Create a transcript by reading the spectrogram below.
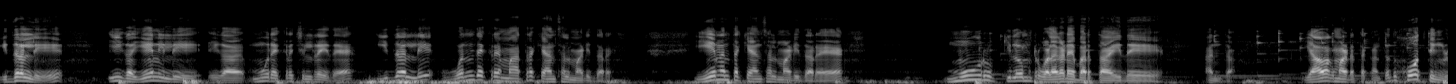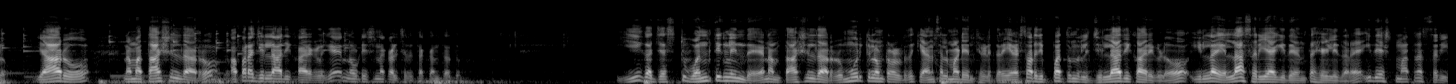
ಇದರಲ್ಲಿ ಈಗ ಏನಿಲ್ಲಿ ಈಗ ಮೂರು ಎಕರೆ ಚಿಲ್ಲರೆ ಇದೆ. ಇದರಲ್ಲಿ ಒಂದು ಎಕರೆ ಮಾತ್ರ ಕ್ಯಾನ್ಸಲ್ ಮಾಡಿದ್ದಾರೆ. ಏನಂತ ಕ್ಯಾನ್ಸಲ್ ಮಾಡಿದ್ದಾರೆ? ಮೂರು ಕಿಲೋಮೀಟ್ರ್ ಒಳಗಡೆ ಬರ್ತಾ ಇದೆ ಅಂತ. ಯಾವಾಗ ಮಾಡಿರ್ತಕ್ಕಂಥದ್ದು? ಹೋದ ತಿಂಗಳು. ಯಾರು? ನಮ್ಮ ತಹಶೀಲ್ದಾರರು ಅಪರ ಜಿಲ್ಲಾಧಿಕಾರಿಗಳಿಗೆ ನೋಟಿಸನ್ನ ಕಳಿಸಿರ್ತಕ್ಕಂಥದ್ದು. ಈಗ ಜಸ್ಟ್ ಒಂದು ತಿಂಗಳಿಂದ ನಮ್ಮ ತಹಶೀಲ್ದಾರರು ಮೂರು ಕಿಲೋಮೀಟರ್ ಒಳಗೆ ಕ್ಯಾನ್ಸಲ್ ಮಾಡಿ ಅಂತ ಹೇಳಿದ್ದಾರೆ. ಎರಡು ಸಾವಿರದ ಇಪ್ಪತ್ತೊಂದರಲ್ಲಿ ಜಿಲ್ಲಾಧಿಕಾರಿಗಳು, ಇಲ್ಲ, ಎಲ್ಲ ಸರಿಯಾಗಿದೆ ಅಂತ ಹೇಳಿದ್ದಾರೆ. ಇದೆಷ್ಟು ಮಾತ್ರ ಸರಿ.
